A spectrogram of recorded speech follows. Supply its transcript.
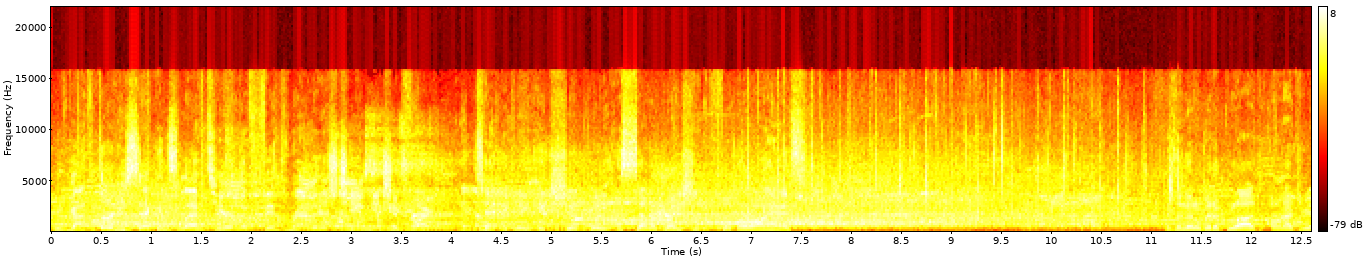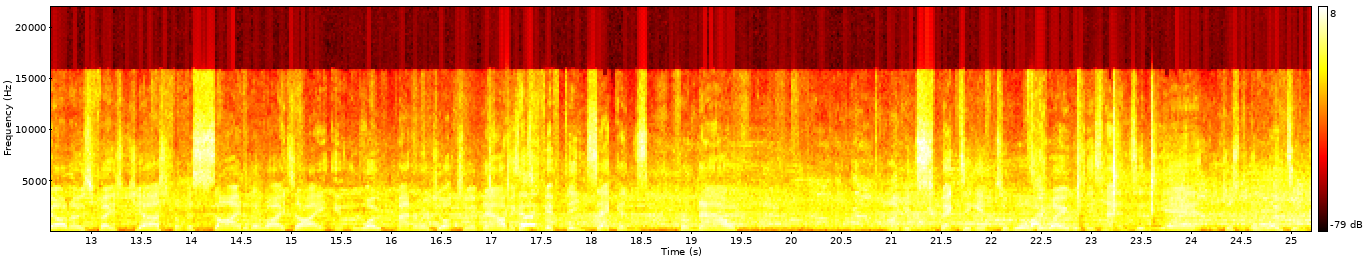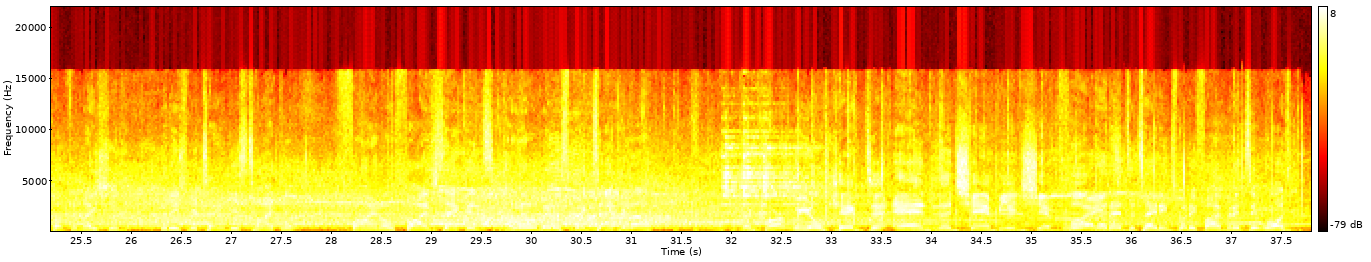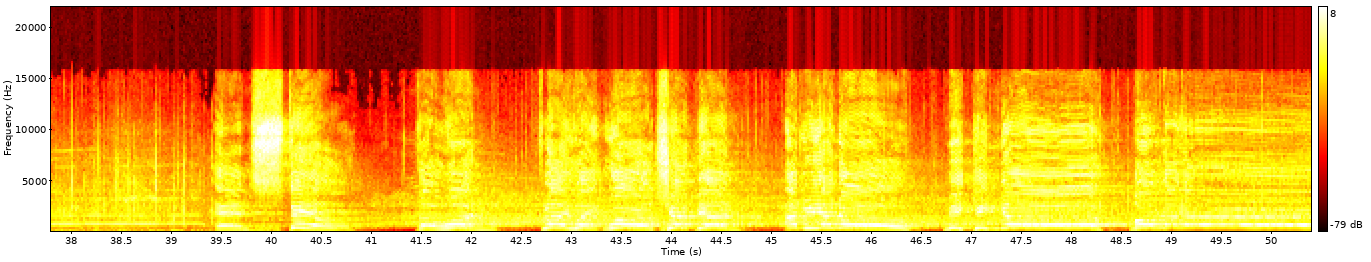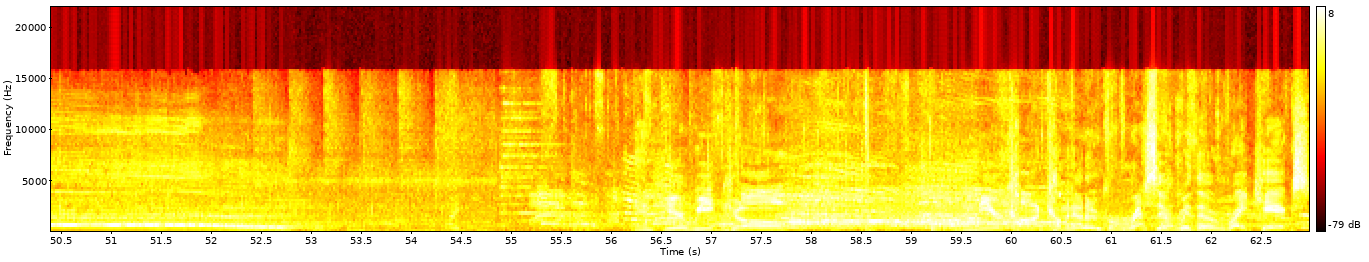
We've got 30 seconds left here in the fifth round of this championship fight. And technically, it should be a celebration for Moraes. There's a little bit of blood on Adriano's face, just from the side of the right eye. It won't matter a jot to him now because 15 seconds from now, I'm expecting him to walk away with his hands in the air, just awaiting confirmation that he's retained his title. Final five seconds, a little bit of spectacular. The cartwheel kick to end the championship What fight. an entertaining 25 minutes it was. And still, the one flyweight world champion, Adriano Miquinho Moraes! And here we go. Amir Khan coming out aggressive with the right kicks.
